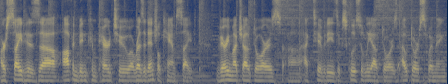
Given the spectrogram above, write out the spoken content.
Our site has uh, often been compared to a residential campsite. Very much outdoors, uh, activities exclusively outdoors, outdoor swimming,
